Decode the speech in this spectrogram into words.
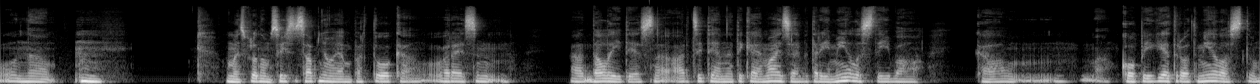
Un, uh, un mēs, protams, visi sapņojam par to, ka varēsim uh, dalīties ar citiem ne tikai maizē, bet arī mīlestībā, kā um, kopīgi ietrot mīlestību,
